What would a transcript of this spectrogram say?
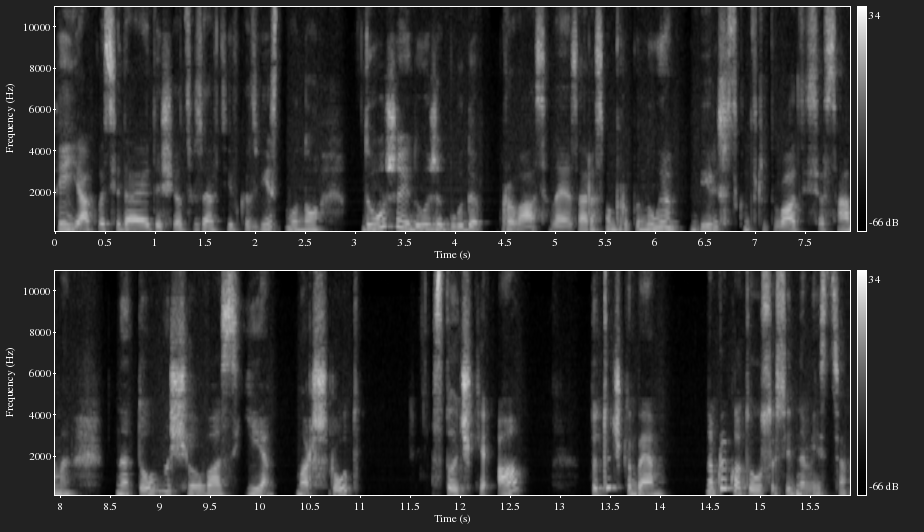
Те, як ви сідаєте, що це за автівка, звісно, воно дуже і дуже буде про вас. Але я зараз вам пропоную більше сконцентруватися саме на тому, що у вас є маршрут з точки А до точки Б, наприклад, у сусіднє місце.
